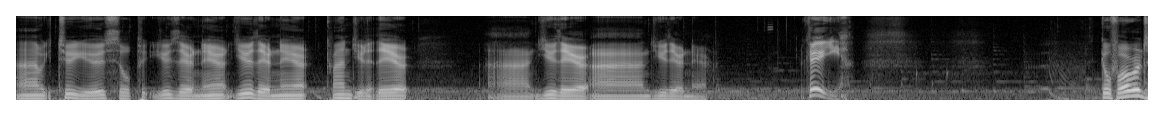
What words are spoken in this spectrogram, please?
And we get two U's, so put you there and there, you there and there, command unit there, and you there, and you there and there. Okay. Go forward.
